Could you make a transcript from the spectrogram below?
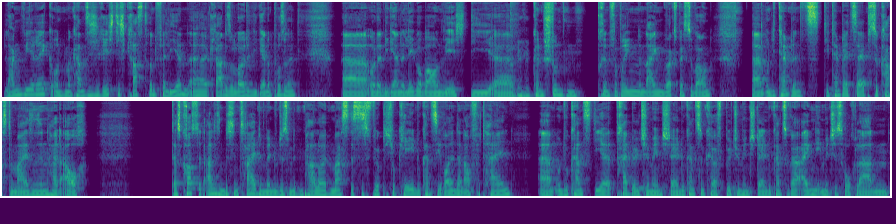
langwierig und man kann sich richtig krass drin verlieren. Äh, Gerade so Leute, die gerne puzzeln äh, oder die gerne Lego bauen wie ich, die äh, mhm. können Stunden drin verbringen, einen eigenen Workspace zu bauen. Ähm, und die Templates, die Templates selbst zu customizen sind halt auch, das kostet alles ein bisschen Zeit und wenn du das mit ein paar Leuten machst, ist das wirklich okay. Du kannst die Rollen dann auch verteilen. Ähm, und du kannst dir drei Bildschirme hinstellen, du kannst einen Curve-Bildschirm hinstellen, du kannst sogar eigene Images hochladen.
